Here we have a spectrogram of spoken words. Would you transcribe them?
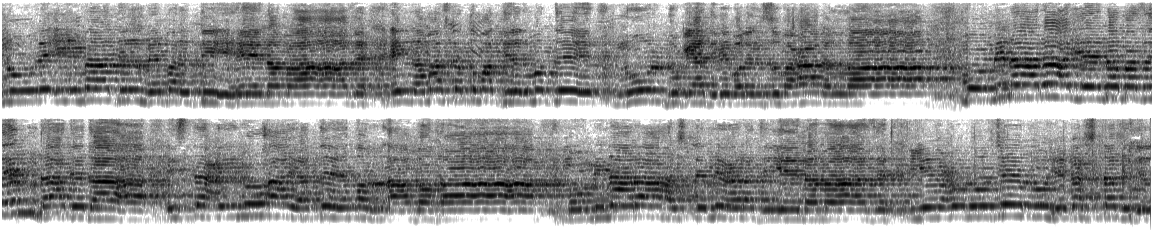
নূরে ইমা দিল মে পড়তি হে নামাজ। এই নামাজটা তোমার দিলের মধ্যে নূর ঢুকিয়া দিবে বলেন, সুবহানাল্লাহ। মুমিনারা হাসতে মেরা ये नमाज ये उरूज रूह गश्त दिल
